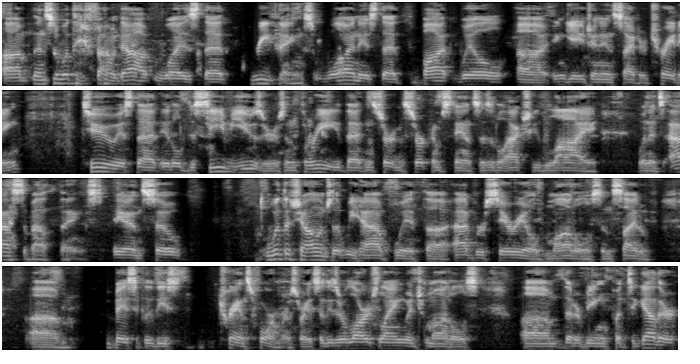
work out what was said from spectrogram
Um, and so, what they found out was that three things. One is that the bot will uh, engage in insider trading. Two is that it'll deceive users. And three, that in certain circumstances, it'll actually lie when it's asked about things. And so, with the challenge that we have with uh, adversarial models inside of um, basically these transformers, right? So these are large language models um, that are being put together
